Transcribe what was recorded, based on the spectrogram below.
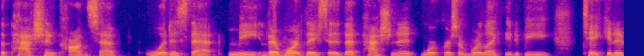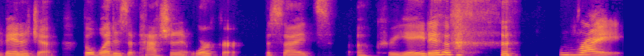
the passion concept, what does that mean? They're more, they say that passionate workers are more likely to be taken advantage of. But what is a passionate worker besides a creative? right,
